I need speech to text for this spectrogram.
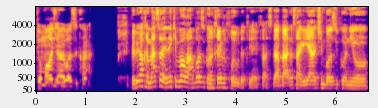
دو مهاجم بازی کنن. ببین آخه مثلا اینه که واقعا بازی کنه خیلی خوبی بوده توی این فصل. و بعد مثلا اگه یه همچین بازی کنی و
